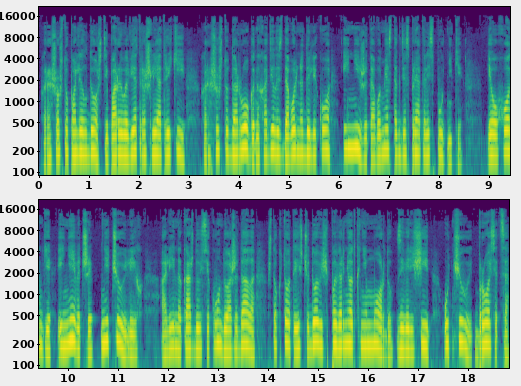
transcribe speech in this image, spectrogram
Хорошо, что полил дождь, и порывы ветра шли от реки. Хорошо, что дорога находилась довольно далеко и ниже того места, где спрятались путники. И Охонги, и Невидши не чуяли их. Алина каждую секунду ожидала, что кто-то из чудовищ повернет к ним морду, заверещит, учует, бросится.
